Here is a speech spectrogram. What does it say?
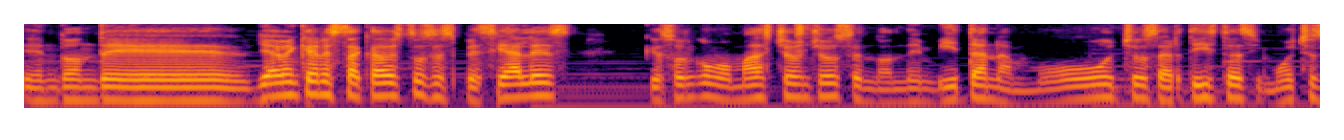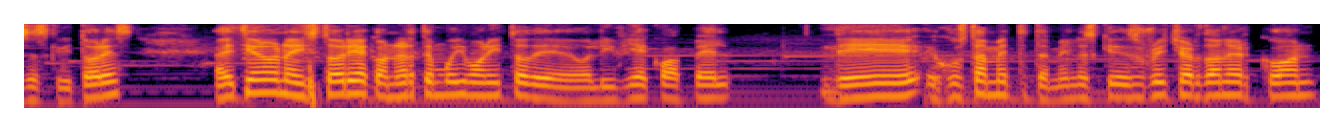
en donde ya ven que han destacado estos especiales que son como más chonchos, en donde invitan a muchos artistas y muchos escritores. Ahí tiene una historia con arte muy bonito de Olivier Coapel, de justamente también los que es Richard Donner con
